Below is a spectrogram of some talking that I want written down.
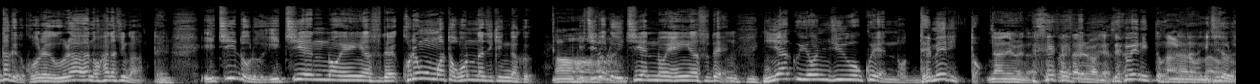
だけどこれ裏の話があって、うん、1ドル1円の円安で、これもまた同じ金額。1ドル1円の円安で、240億円のデメリット。デメリットがある。1ドル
